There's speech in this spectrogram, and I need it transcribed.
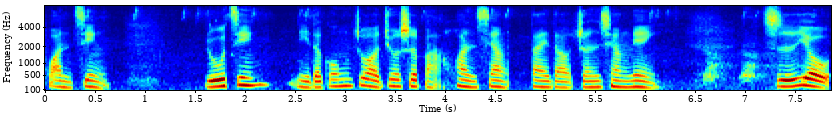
幻境。如今。你的工作就是把幻象带到真相内。只有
